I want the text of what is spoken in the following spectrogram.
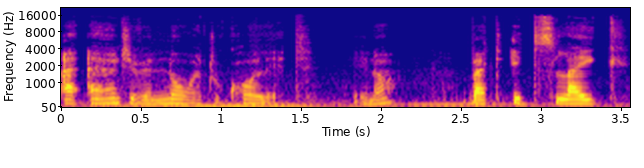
I, I don't even know what to call it, you know? But it's like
